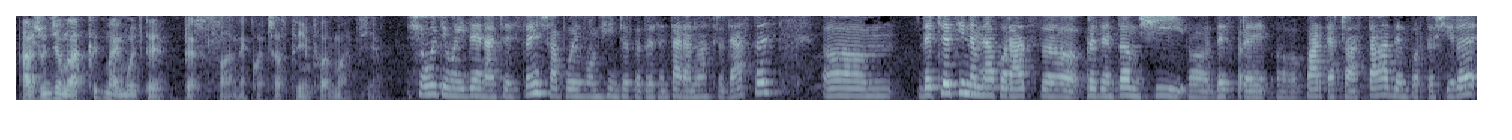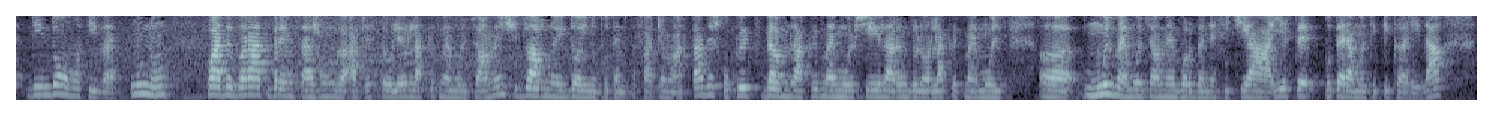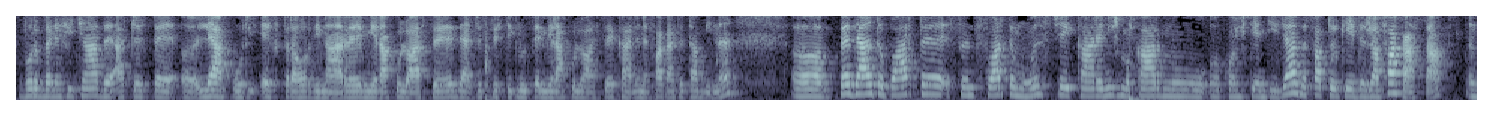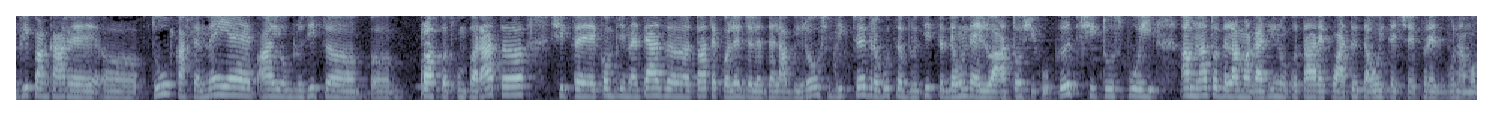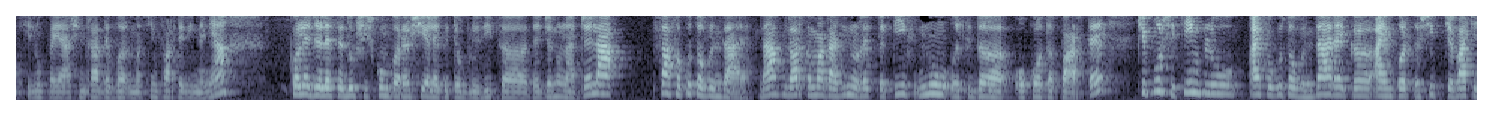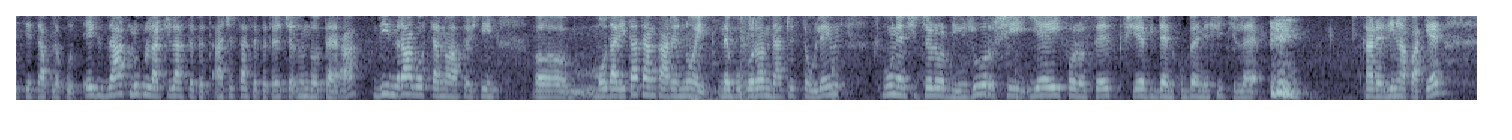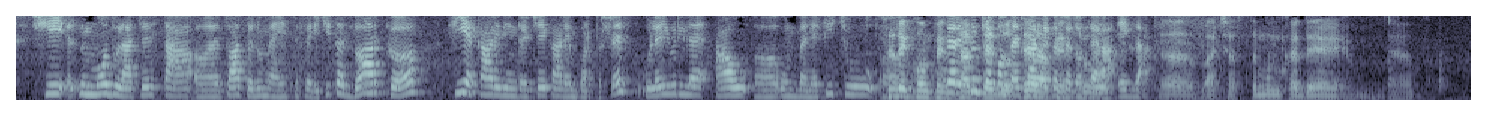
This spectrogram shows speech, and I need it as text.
ajungem la cât mai multe persoane cu această informație. Și o ultimă idee în acest sens și apoi vom și începe prezentarea noastră de astăzi. Um, de ce ținem neapărat să prezentăm și uh, despre uh, partea aceasta de împărtășire? Din două motive. Unu, cu adevărat vrem să ajungă aceste uleiuri la cât mai mulți oameni și doar noi doi nu putem să facem asta, deci cu cât dăm la cât mai mulți și ei la rândul lor la cât mai mulți, uh, mult mai mulți oameni vor beneficia, este puterea multiplicării, da? Vor beneficia de aceste uh, leacuri extraordinare, miraculoase, de aceste sticluțe miraculoase care ne fac atâta bine. Uh, pe de altă parte, sunt foarte mulți cei care nici măcar nu uh, conștientizează faptul că ei deja fac asta în clipa în care uh, tu, ca femeie, ai o bluziță uh, proaspăt cumpărată și te complimentează toate colegele de la birou și zic ce drăguță bluziță, de unde ai luat-o și cu cât și tu spui am luat-o de la magazinul cu tare cu atâta, uite ce preț bun am obținut pe ea și într-adevăr mă simt foarte bine în ea. Colegele se duc și-și cumpără și ele câte o bluziță de genul acela, s-a făcut o vânzare, da? Doar că magazinul respectiv nu îți dă o cotă parte, ci pur și simplu ai făcut o vânzare că ai împărtășit ceva ce ție ți-a plăcut. Exact lucrul acela se, acesta se petrece în dotera, din dragostea noastră și din uh, modalitatea în care noi ne bucurăm de aceste uleiuri, spunem și celor din jur și ei folosesc și evident cu beneficiile care vin la pachet și în modul acesta uh, toată lumea este fericită, doar că fiecare dintre cei care împărtășesc uleiurile au uh, un beneficiu. Uh, sunt recompensați, sunt de, recompensați de către pentru, dotera. Exact. Uh, această muncă de uh,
